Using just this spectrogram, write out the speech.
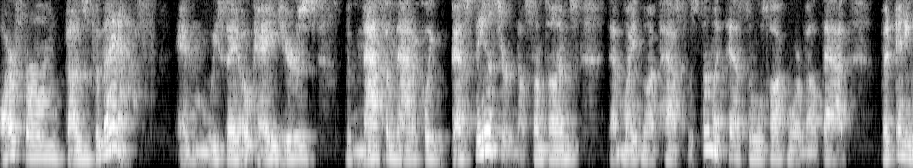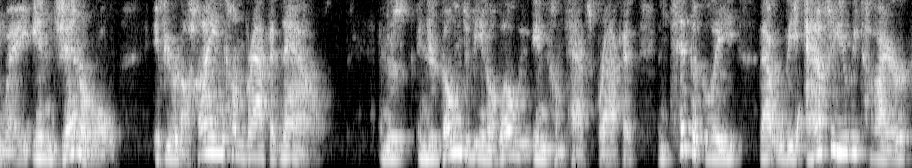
our firm does the math. And we say, okay, here's the mathematically best answer. Now, sometimes that might not pass the stomach test, and we'll talk more about that. But anyway, in general, if you're in a high income bracket now, and there's and you're going to be in a low income tax bracket, and typically that will be after you retire,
